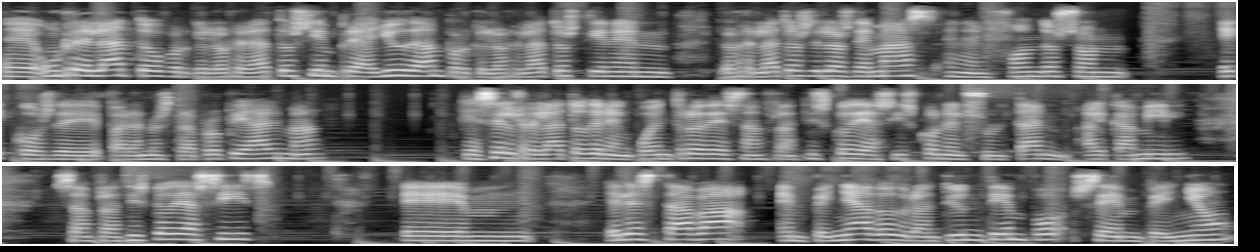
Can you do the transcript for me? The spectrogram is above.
eh, un relato, porque los relatos siempre ayudan, porque los relatos tienen, los relatos de los demás en el fondo son ecos de, para nuestra propia alma, que es el relato del encuentro de San Francisco de Asís con el sultán Al-Kamil. San Francisco de Asís, em, él estaba empeñado durante un tiempo, se empeñó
